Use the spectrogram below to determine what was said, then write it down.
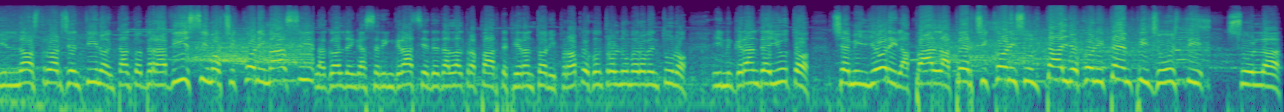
il nostro argentino intanto bravissimo Cicconi Massi. La Golden Gas ringrazia ed è dall'altra parte Pierantoni proprio contro il numero 21 in grande aiuto c'è Migliori la palla per Cicconi sul taglio con i tempi giusti. Sul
